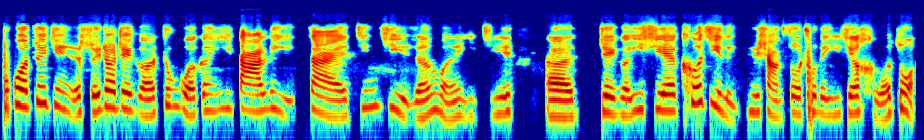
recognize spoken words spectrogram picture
不过最近随着这个中国跟意大利在经济、人文以及呃这个一些科技领域上做出的一些合作，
